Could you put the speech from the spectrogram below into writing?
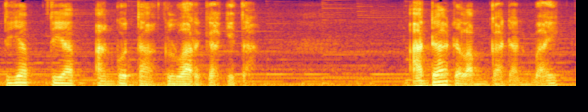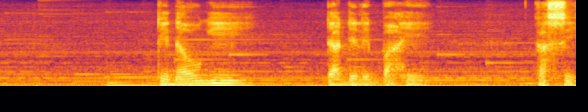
tiap-tiap anggota keluarga kita, ada dalam keadaan baik, dinaungi dan dilimpahi kasih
